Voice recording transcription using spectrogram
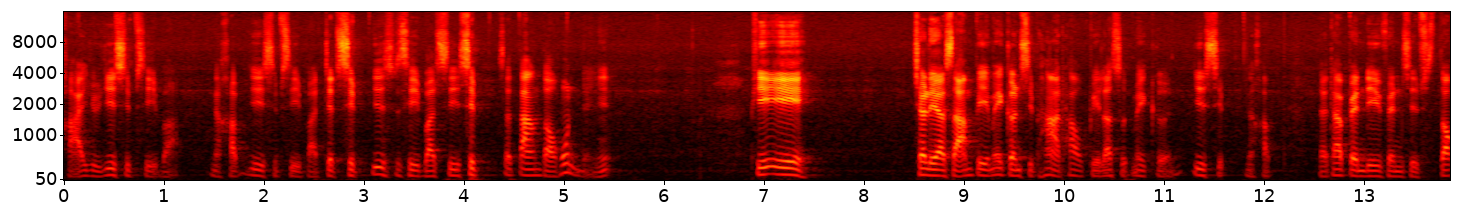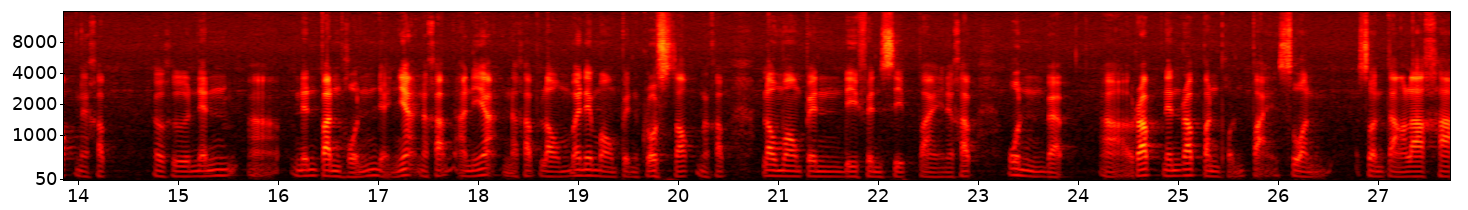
ขายอยู่ 24 บาทนะครับ24 บาท 70 24 บาท 40 สตางค์ต่อหุ้นอย่างนี้ PE เฉลี่ย 3 ปีไม่เกิน 15 เท่าปีล่าสุดไม่เกิน 20 นะครับ แต่ถ้าเป็น defensive stock นะครับก็คือเน้นเน้นปันผลอย่างเงี้ยนะครับอันเนี้ยนะครับเราไม่ได้มองเป็น growth stock นะครับเรามองเป็น defensive ไปนะครับหุ้นแบบรับเน้นรับปันผลไปส่วนส่วนต่างราคา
